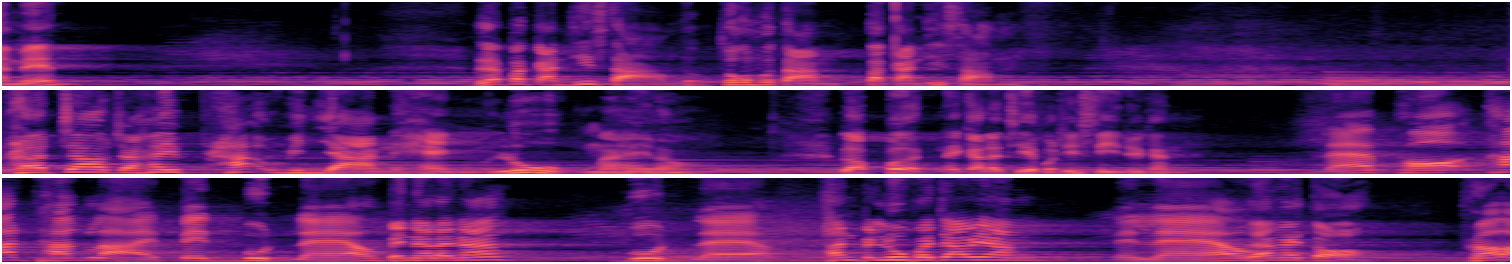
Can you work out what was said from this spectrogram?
อาเมน และประการที่สามทุกทุกคนพูดตามประการที่สามพระเจ้าจะให้พระวิญญาณแห่งลูกมาให้เรา เราเปิดในกาลาเทียบทที่ 4 ด้วยกัน และเพราะท่านทั้งหลายเป็นบุตรแล้ว เป็นอะไรนะ บุตรแล้ว ท่านเป็นลูกพระเจ้ายัง เป็นแล้ว แล้วไงต่อ พระ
